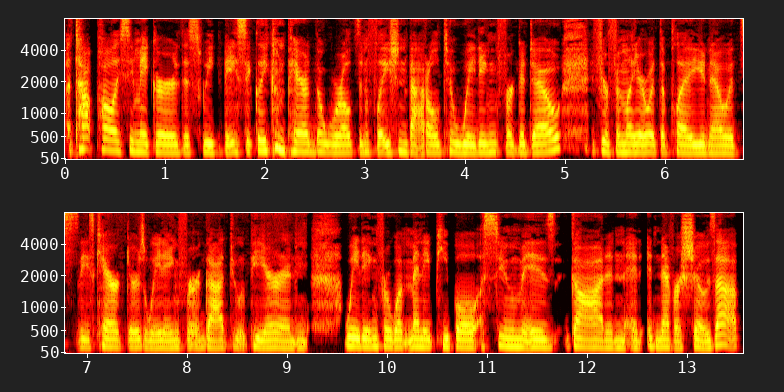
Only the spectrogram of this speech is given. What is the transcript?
A top policymaker this week basically compared the world's inflation battle to waiting for Godot. If you're familiar with the play, you know it's these characters waiting for God to appear and waiting for what many people assume is God and it, it never shows up.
